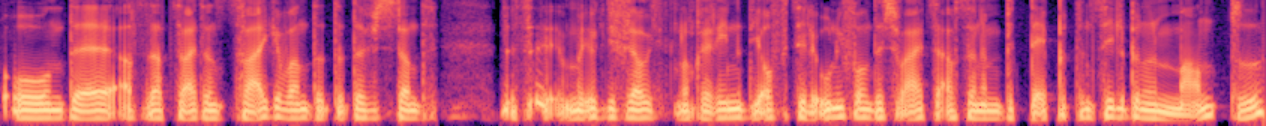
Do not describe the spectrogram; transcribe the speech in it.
Und äh, als er da 2002 gewann, da, da, stand, das, äh, irgendwie vielleicht noch erinnern, die offizielle Uniform der Schweiz aus so einem bedepperten silbernen Mantel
